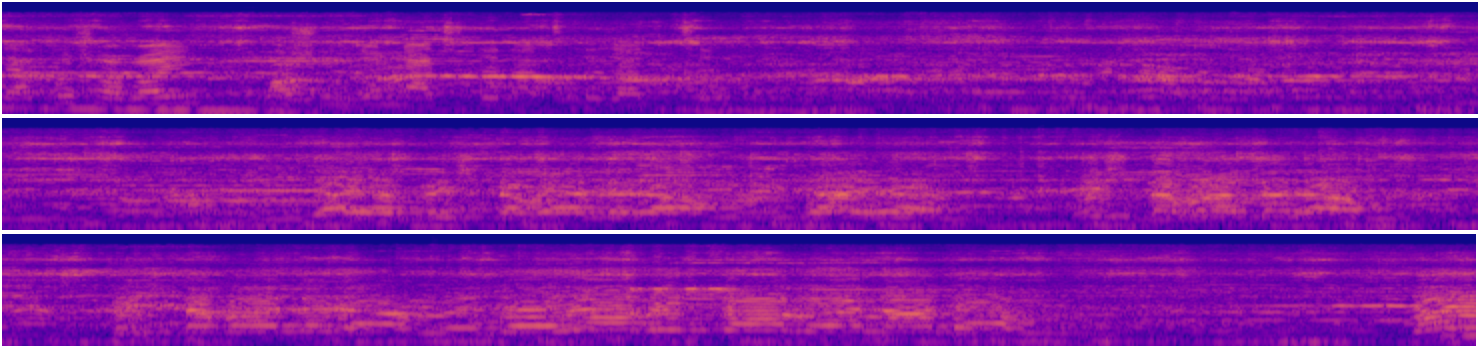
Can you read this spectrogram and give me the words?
দেখো সবাই সুন্দর নাচতে নাচতে যাচ্ছে। জয় কৃষ্ণ বলরাম জয় কৃষ্ণ বলরাম কৃষ্ণ বলরাম জয় বৃন্দাবন ধাম জয়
